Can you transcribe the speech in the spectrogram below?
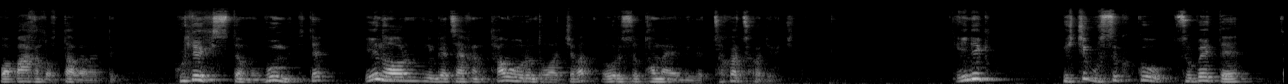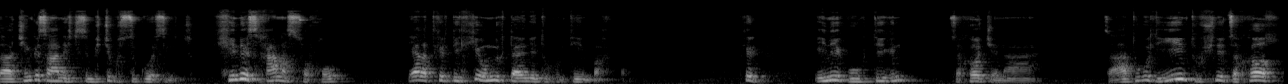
Баахан л утаа байгааддаг. Хүлээх хэвээр юм уу? Бүү мэд те. Энэ хооронд нь ингээд цаахан тав өрөөнд хувааж жагаад өөрөөсөө том айр ингээд цохоо цохоод явчихдаг. Энийг бичиг үсэггүй сүбэдэ за Чингис хааны ч гэсэн бичиг үсэггүй байсан гэж. Хинээс хаанаас сурах уу? Яг тэгэхээр дэлхийн өмнөх дайны түүхэн тийм байхгүй. Тэгэхээр энийг бүгдийг нь зохиож байна. За тэгвэл ийм төвшний зохиол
